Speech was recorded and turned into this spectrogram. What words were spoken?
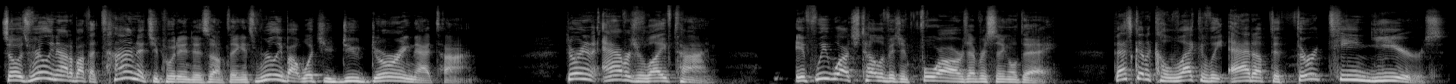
So it's really not about the time that you put into something. It's really about what you do during that time. During an average lifetime, if we watch television four hours every single day, that's going to collectively add up to 13 years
